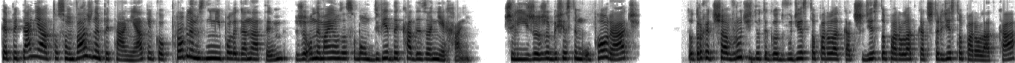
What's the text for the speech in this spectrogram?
te pytania to są ważne pytania, tylko problem z nimi polega na tym, że one mają za sobą dwie dekady zaniechań. Czyli, że żeby się z tym uporać, to trochę trzeba wrócić do tego dwudziestoparolatka, trzydziestoparolatka, czterdziestoparolatka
